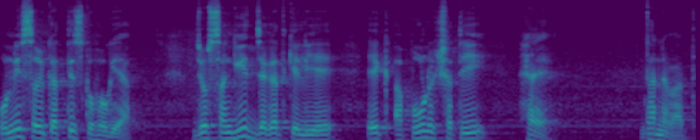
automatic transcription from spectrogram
1931 को हो गया, जो संगीत जगत के लिए एक अपूर्ण क्षति है। धन्यवाद।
